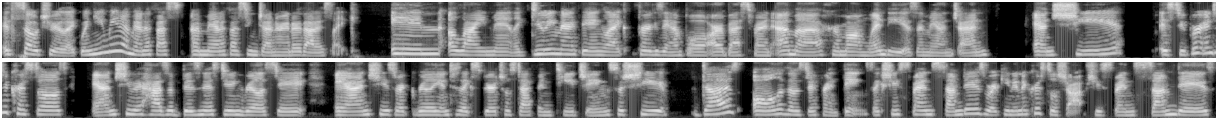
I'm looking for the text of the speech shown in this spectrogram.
It's so true. Like when you meet a manifest a manifesting generator that is like in alignment, like doing their thing. Like, for example, our best friend Emma, her mom Wendy is a man gen, and she is super into crystals and she has a business doing real estate and she's like really into like spiritual stuff and teaching. So she does all of those different things. Like she spends some days working in a crystal shop. She spends some days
